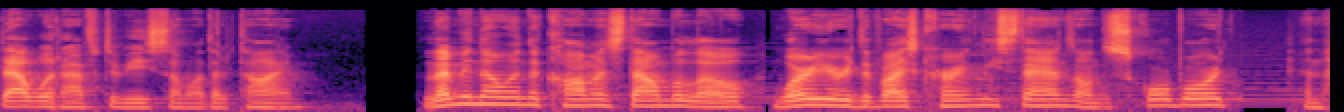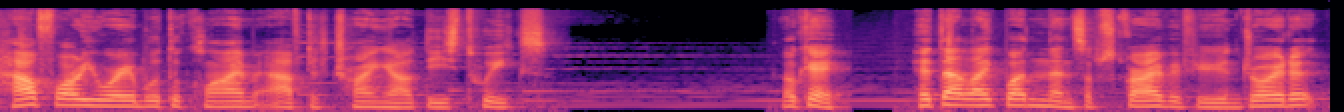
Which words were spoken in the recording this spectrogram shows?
that would have to be some other time. Let me know in the comments down below where your device currently stands on the scoreboard and how far you were able to climb after trying out these tweaks. Okay, hit that like button and subscribe if you enjoyed it,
